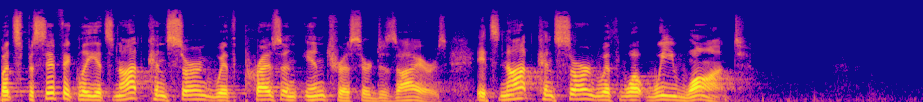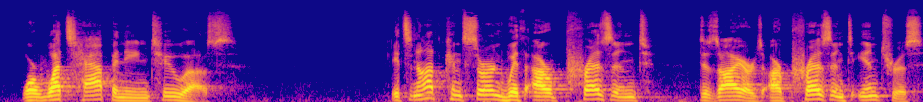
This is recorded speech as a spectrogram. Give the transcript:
but specifically, it's not concerned with present interests or desires. It's not concerned with what we want or what's happening to us. It's not concerned with our present desires, our present interests,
